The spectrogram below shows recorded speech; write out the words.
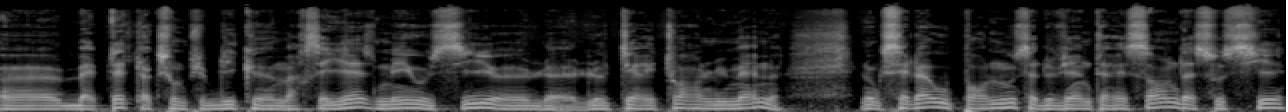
euh, ben, peut-être l'action publique marseillaise, mais aussi euh, le territoire lui-même. Donc c'est là où pour nous, ça devient intéressant d'associer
